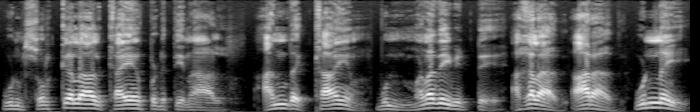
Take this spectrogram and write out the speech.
உன் சொற்களால் காயப்படுத்தினால் அந்த காயம் உன் மனதை விட்டு அகலாது ஆறாது. உன்னை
